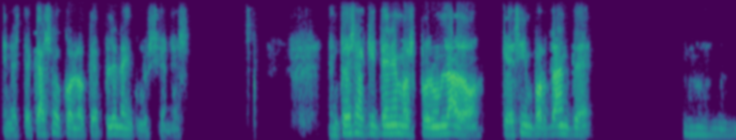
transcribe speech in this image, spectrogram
en este caso con lo que plena inclusión es. Entonces aquí tenemos por un lado que es importante mm,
